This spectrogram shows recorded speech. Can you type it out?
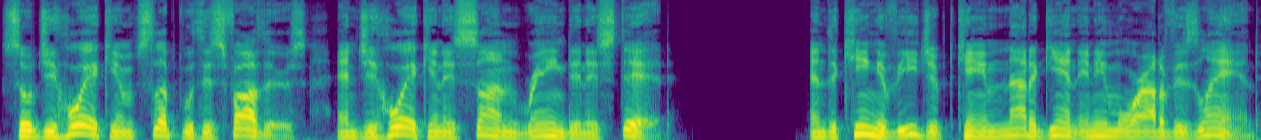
So Jehoiakim slept with his fathers, and Jehoiachin his son reigned in his stead. And the king of Egypt came not again any more out of his land,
